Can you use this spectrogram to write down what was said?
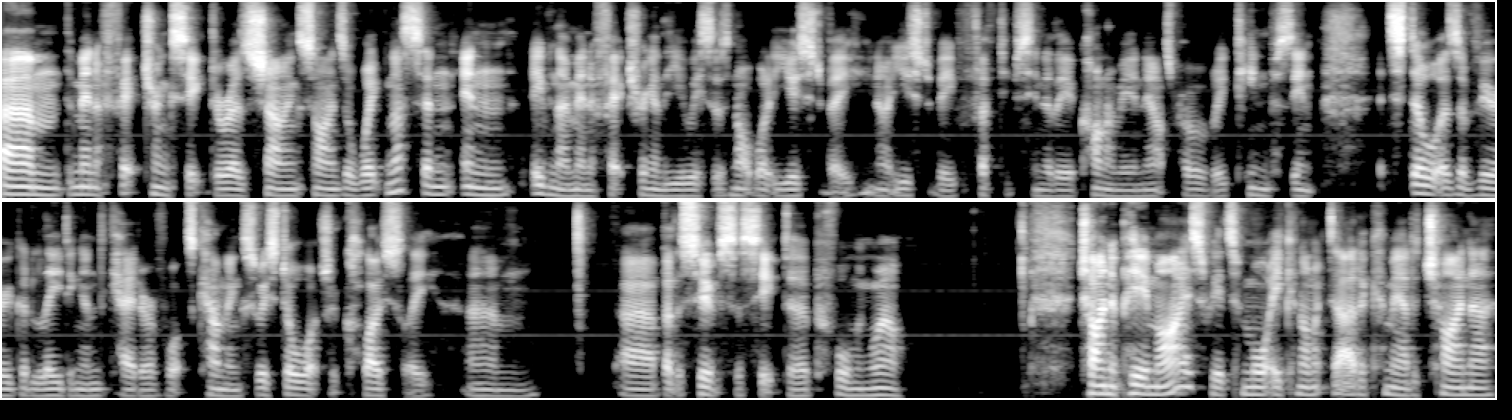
um, the manufacturing sector is showing signs of weakness, and, and even though manufacturing in the US is not what it used to be, you know, it used to be 50% of the economy, and now it's probably 10%. It still is a very good leading indicator of what's coming, so we still watch it closely. Um, uh, but the services sector performing well. China PMIs, we had some more economic data come out of China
